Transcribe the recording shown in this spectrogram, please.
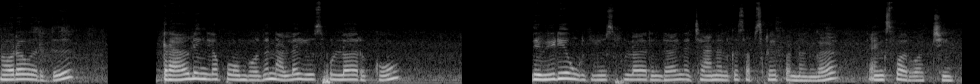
நுர வருது. ட்ராவலிங்கில் போகும்போது நல்லா யூஸ்ஃபுல்லாக இருக்கும். இந்த வீடியோ உங்களுக்கு யூஸ்ஃபுல்லாக இருந்தால் இந்த சேனலுக்கு சப்ஸ்கிரைப் பண்ணுங்கள் தேங்க்ஸ் ஃபார் வாட்சிங்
